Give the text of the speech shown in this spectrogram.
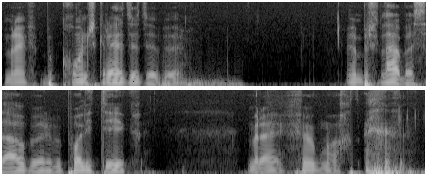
Wir haben über Kunst geredet, über, über das Leben selber, über Politik. Wir haben viel gemacht.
